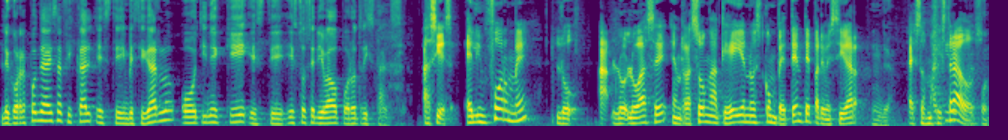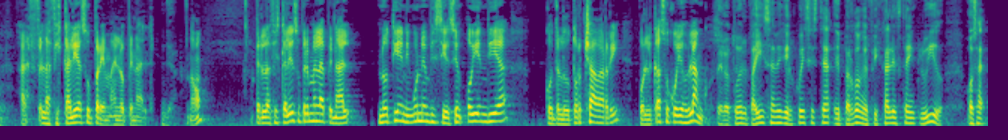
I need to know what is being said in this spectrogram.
¿Le corresponde a esa fiscal este, investigarlo o tiene que este, esto ser llevado por otra instancia? Así es. El informe lo, ah, lo, hace en razón a que ella no es competente para investigar a estos magistrados, a la Fiscalía Suprema en lo penal. ¿no? Pero la Fiscalía Suprema en la penal no tiene ninguna investigación hoy en día contra el doctor Chavarri por el caso Cuellos Blancos. Pero todo el país sabe que el juez está, eh, perdón, el fiscal está incluido. O sea,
